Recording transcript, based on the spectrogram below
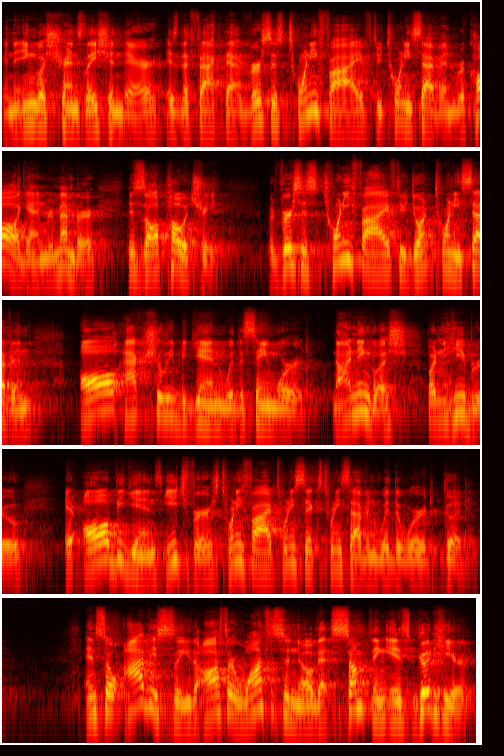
in the English translation there is the fact that verses 25 through 27, recall again, remember, this is all poetry. But verses 25 through 27 all actually begin with the same word. Not in English, but in Hebrew. It all begins, each verse, 25, 26, 27, with the word good. And so obviously, the author wants us to know that something is good here.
